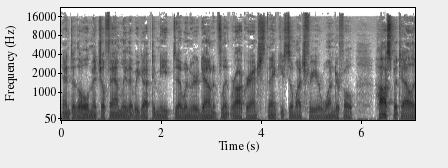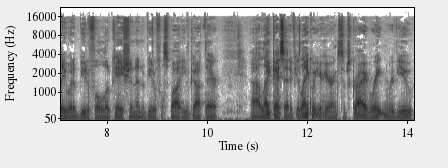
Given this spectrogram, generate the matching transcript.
and to the whole Mitchell family that we got to meet uh, when we were down at Flint Rock Ranch. Thank you so much for your wonderful hospitality. What a beautiful location and a beautiful spot you've got there. Uh, like I said, if you like what you're hearing, subscribe, rate, and review.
